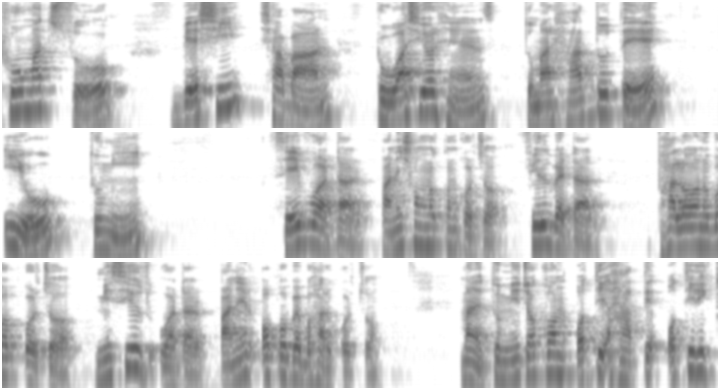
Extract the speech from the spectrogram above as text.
টু মাচ সোপ বেশি সাবান টু ওয়াশ ইউর হ্যান্ডস তোমার হাত ধুতে ইউ তুমি সেভ ওয়াটার পানি সংরক্ষণ করছ ফিল বেটার ভালো অনুভব করছ মিসইউজ ওয়াটার পানির অপব্যবহার করছ। মানে তুমি যখন অতি, হাতে অতিরিক্ত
